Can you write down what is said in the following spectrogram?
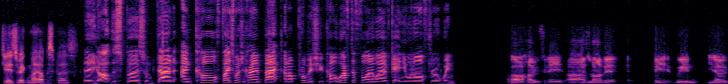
Cheers, Rick, mate. Up the Spurs. There you go, up the Spurs from Dan. And Carl, thanks so much for coming back. And I promise you, Carl, we'll have to find a way of getting you on after a win. Oh, hopefully, I- I'd love it. Be, we, you know,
